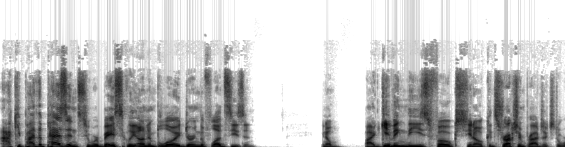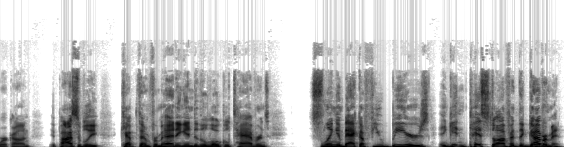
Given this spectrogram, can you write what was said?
occupy the peasants who were basically unemployed during the flood season. You know, by giving these folks, you know, construction projects to work on, it possibly kept them from heading into the local taverns slinging back a few beers and getting pissed off at the government.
